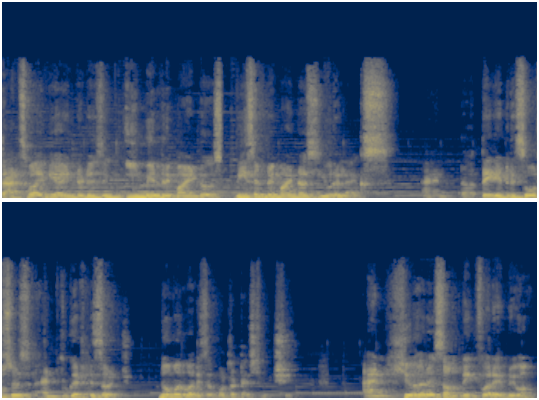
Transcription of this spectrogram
that's why we are introducing email reminders. These send reminders, you relax, and uh, they get resources and you get results. No more worries about the test ratio. And here is something for everyone.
